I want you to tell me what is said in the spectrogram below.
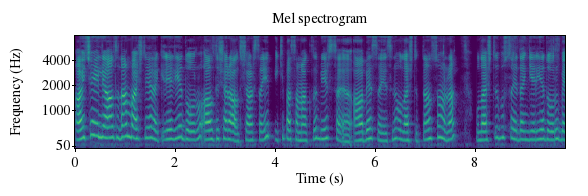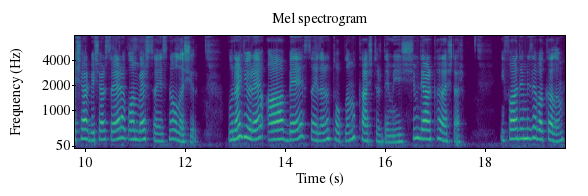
Ayça 56'dan başlayarak ileriye doğru 6'şar 6'şar sayıp iki basamaklı bir AB sayısına ulaştıktan sonra ulaştığı bu sayıdan geriye doğru 5'er 5'er sayarak 15 sayısına ulaşıyor. Buna göre AB sayıların toplamı kaçtır demiş. Şimdi arkadaşlar ifademize bakalım.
